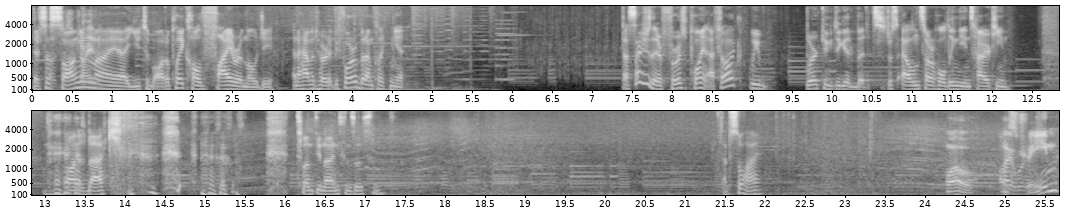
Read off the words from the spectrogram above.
There's a song in my uh, YouTube autoplay called Fire Emoji, and I haven't heard it before, but I'm clicking it. That's actually their first point. I feel like we weren't doing too good, but it's just Alensar holding the entire team on his back. 29's consistent. I'm so high. Whoa. On Fireworks. stream?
